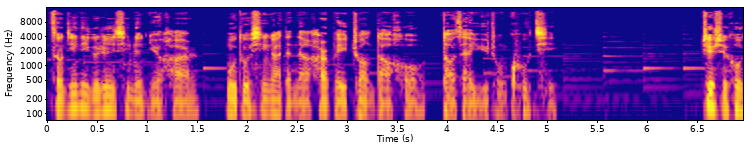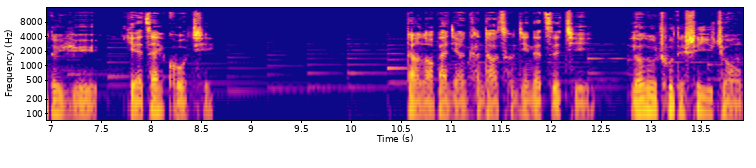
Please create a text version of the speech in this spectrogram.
曾经那个任性的女孩目睹心爱的男孩被撞倒后倒在雨中哭泣，这时候的雨也在哭泣。当老板娘看到曾经的自己，流露出的是一种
